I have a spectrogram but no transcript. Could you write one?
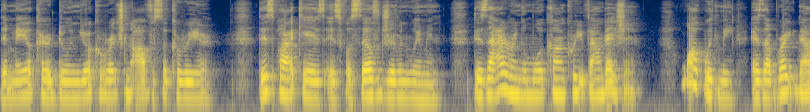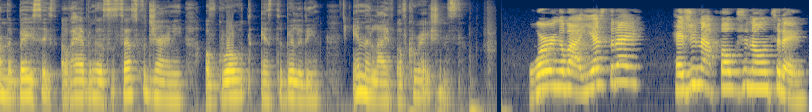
that may occur during your correctional officer career. This podcast is for self driven women desiring a more concrete foundation. Walk with me as I break down the basics of having a successful journey of growth and stability in the life of corrections. Worrying about yesterday has you not focusing on today.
